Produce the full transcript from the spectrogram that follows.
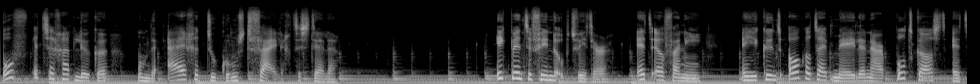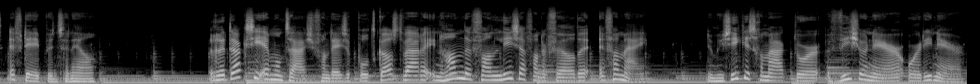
of het ze gaat lukken om de eigen toekomst veilig te stellen. Ik ben te vinden op Twitter, Elfanie, en je kunt ook altijd mailen naar podcast.fd.nl. Redactie en montage van deze podcast waren in handen van Lisa van der Velde en van mij. De muziek is gemaakt door Visionair Ordinaire.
